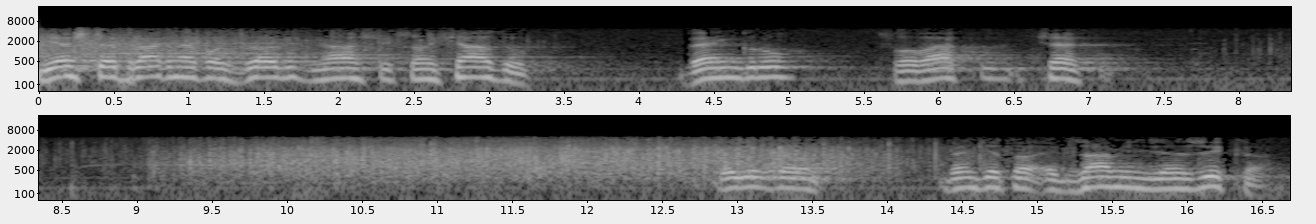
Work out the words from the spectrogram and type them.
Jeszcze pragnę pozdrowić naszych sąsiadów, Węgrów, Słowaków i Czechów. Będzie to, będzie to egzamin języka.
